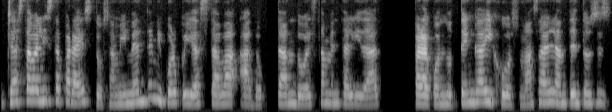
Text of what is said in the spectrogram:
ya estaba lista para esto, o sea, mi mente, mi cuerpo ya estaba adoptando esta mentalidad para cuando tenga hijos más adelante, entonces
